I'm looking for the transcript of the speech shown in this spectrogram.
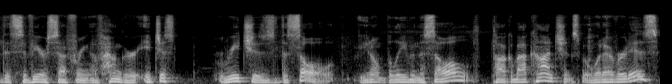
the severe suffering of hunger, it just reaches the soul. You don't believe in the soul, talk about conscience, but whatever it is,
